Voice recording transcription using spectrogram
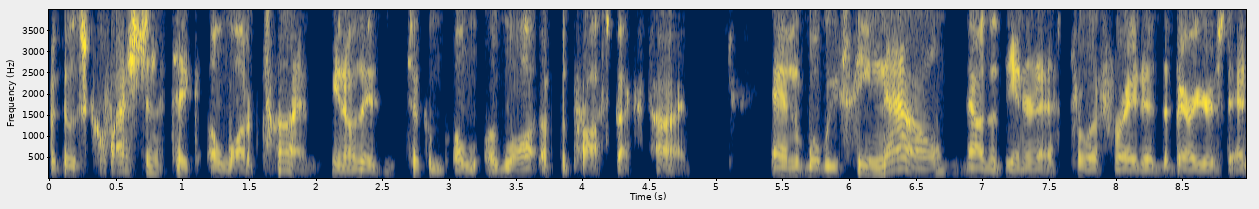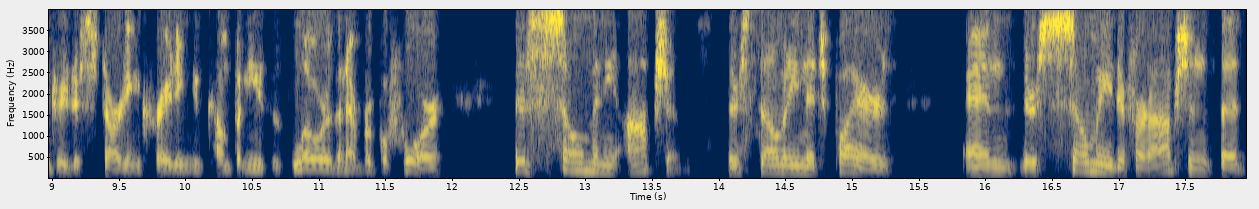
But those questions take a lot of time. You know, they took a, a lot of the prospect's time. And what we've seen now, now that the internet has proliferated, the barriers to entry to starting creating new companies is lower than ever before. there's so many options. There's so many niche players, and there's so many different options that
